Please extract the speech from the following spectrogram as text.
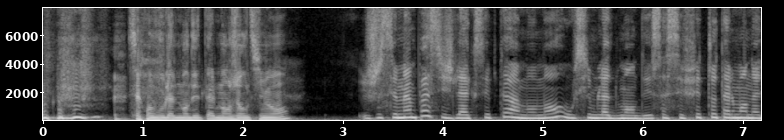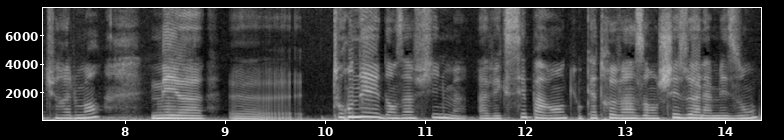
C'est qu'on vous l'a demandé tellement gentiment Je sais même pas si je l'ai accepté à un moment ou s'il me l'a demandé. Ça s'est fait totalement naturellement. Mais euh, euh, tourner dans un film avec ses parents qui ont 80 ans chez eux à la maison,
